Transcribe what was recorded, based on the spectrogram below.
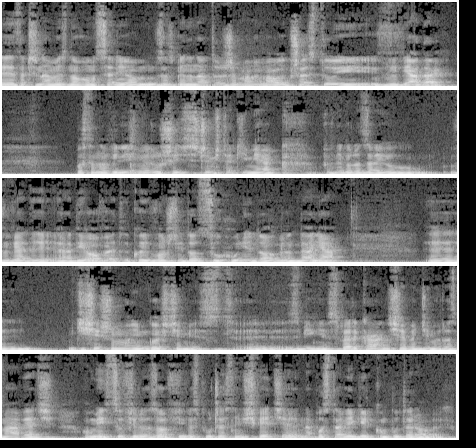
e, zaczynamy z nową serią ze względu na to, że mamy mały przestój w wywiadach. Postanowiliśmy ruszyć z czymś takim jak pewnego rodzaju wywiady radiowe, tylko i wyłącznie do odsłuchu, nie do oglądania. E, dzisiejszym moim gościem jest e, Zbigniew Sperka. Dzisiaj będziemy rozmawiać o miejscu filozofii we współczesnym świecie na podstawie gier komputerowych.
